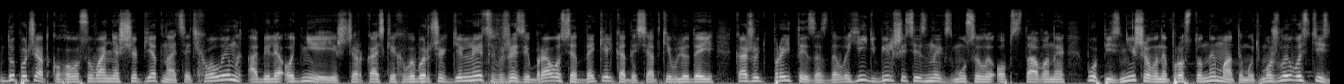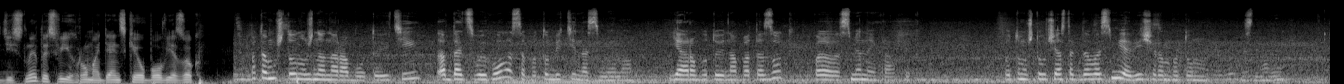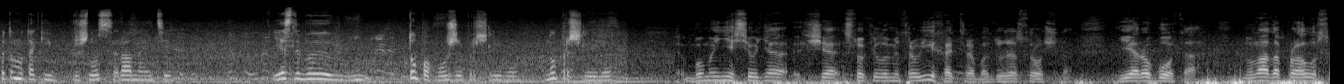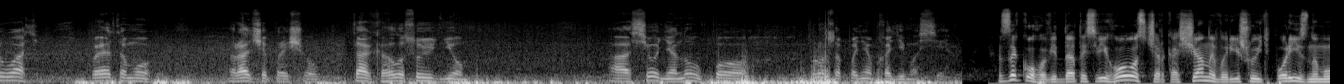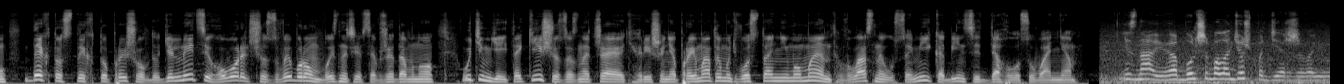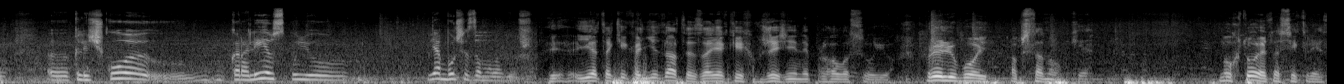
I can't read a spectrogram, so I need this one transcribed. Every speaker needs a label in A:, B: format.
A: До початку голосування ще 15 хвилин, а біля однієї з черкаських виборчих дільниць вже зібралося декілька десятків людей. Кажуть, прийти заздалегідь більшість із них змусили обставини, бо пізніше вони просто не матимуть можливості здійснити свій громадянський обов'язок.
B: Потому что нужно на работу идти, отдать свой голос, а потом идти на смену. Я работаю на Батазот по график. Потому что участок до 8, а вечером потом не знаю. Поэтому так и пришлось рано идти. Если бы, м, то попозже пришли бы. Ну, пришли бы.
C: Бо мені сьогодні ще 100 кілометрів їхати треба дуже срочно. Є робота. Ну треба проголосувати, тому раніше прийшов. Так, голосую днем. А сьогодні ну, по, просто по необхідності.
A: За кого віддати свій голос, черкащани вирішують по-різному. Дехто з тих, хто прийшов до дільниці, говорить, що з вибором визначився вже давно. Утім, є й такі, що зазначають, рішення прийматимуть в останній момент, власне, у самій кабінці для голосування.
B: Не знаю, я больше молодежь поддерживаю. Э, Кличко, э, Королевскую. Я больше за молодежь.
C: Є такі кандидати, за яких в житті не проголосую. При будь-якій обстановці. Ну хто це секрет?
